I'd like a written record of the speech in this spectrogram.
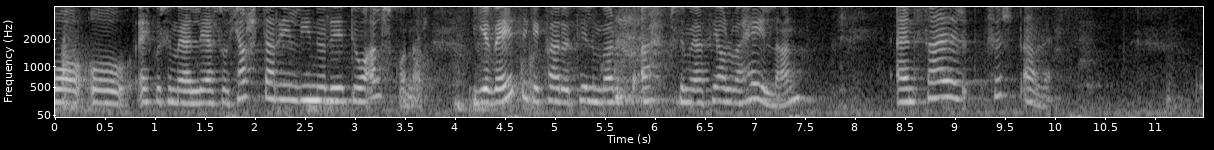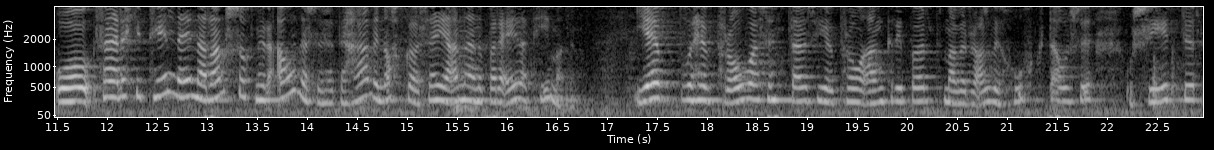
og, og eitthvað sem eiga að lesa hjartari, línuriti og alls konar. Ég veit ekki hvað eru til mörg upp sem eiga að fjálfa heilan en það er fullt af þeim. Og það er ekki til neina rannsóknir á þessu þetta hafi nokkuð að segja annað en að bara eigða tímanum. Ég hef prófað sund af þessu, ég hef prófað Angry Bird, maður verður alveg húgt á þessu og situr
